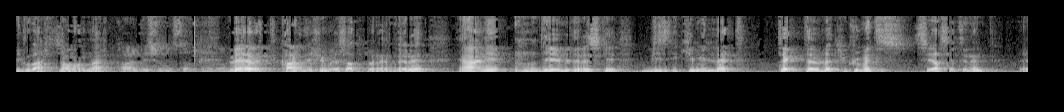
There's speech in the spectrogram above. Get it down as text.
yıllar, zamanlar. Kardeşim Esat dönemi. Ve evet kardeşim Esad dönemleri. Yani diyebiliriz ki biz iki millet tek devlet hükümetiz siyasetinin e,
